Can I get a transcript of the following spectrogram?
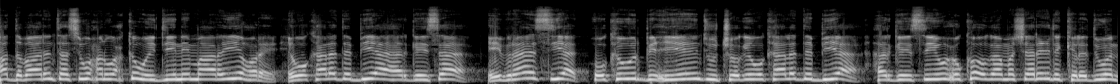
Haddaba arrintaasi waxaanu wax ka weydiinay maarayii hore ee wakaaladda biyaha hargeysa ibraahim siyaad oo ka warbixiyey intuu joogay wakaaladda biyaha hargeysa iyo wuxuu ka ogaa mashaariicda kala duwan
